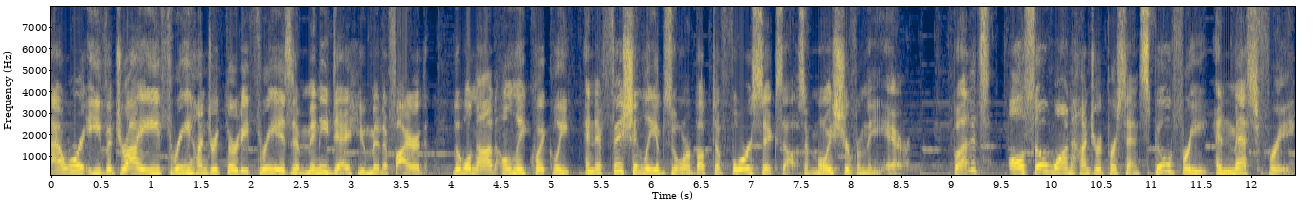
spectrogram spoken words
our EvaDry E333 is a mini dehumidifier that will not only quickly and efficiently absorb up to 4-6 hours of moisture from the air, but it's also 100% spill-free and mess-free.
